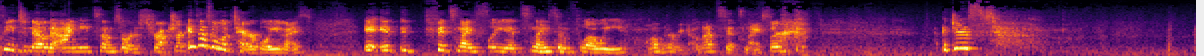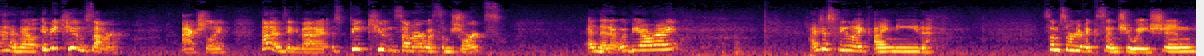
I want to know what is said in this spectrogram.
Just need to know that I need some sort of structure. It doesn't look terrible, you guys. It, it, it fits nicely. It's nice and flowy. Oh, there we go. That sits nicer. I just, I don't know. It'd be cute in summer, actually. Now that I'm thinking about it, it'd be cute in summer with some shorts. And then it would be all right. I just feel like I need some sort of accentuation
